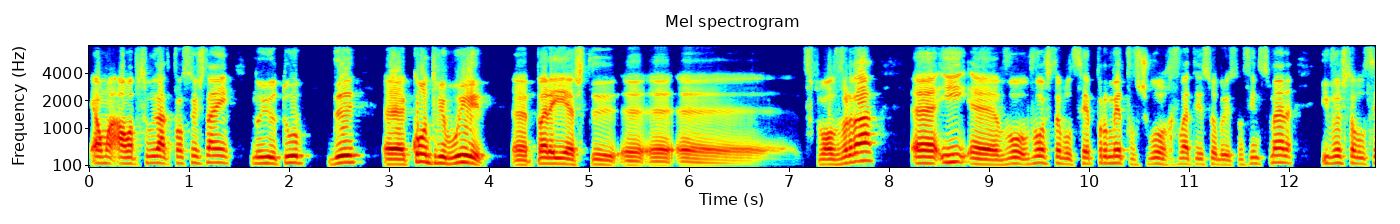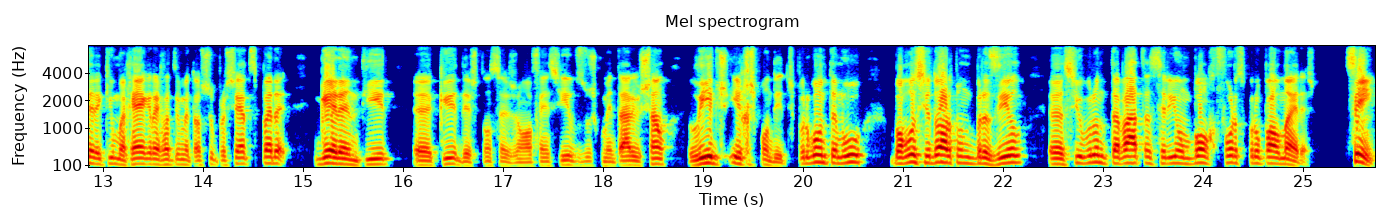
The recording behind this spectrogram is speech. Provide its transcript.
é uma, há uma possibilidade que vocês têm no YouTube de uh, contribuir uh, para este uh, futebol de verdade. e vou, vou, estabelecer, prometo-vos, vou refletir sobre isso no fim de semana e vou estabelecer aqui uma regra relativamente aos superchats para garantir que, desde que não sejam ofensivos, os comentários são lidos e respondidos. Pergunta-me o Borussia Dortmund Brasil se o Bruno Tabata seria um bom reforço para o Palmeiras. Sim.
